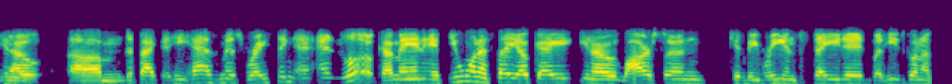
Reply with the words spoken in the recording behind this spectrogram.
you know um, the fact that he has missed racing. And, and look, I mean, if you want to say, okay, you know, Larson can be reinstated, but he's gonna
